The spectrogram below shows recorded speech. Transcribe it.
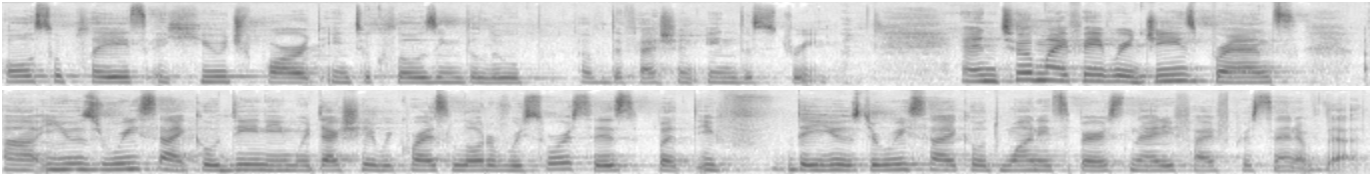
also plays a huge part into closing the loop of the fashion industry. And two of my favorite jeans brands uh, use recycled denim, which actually requires a lot of resources, but if they use the recycled one, it spares 95% of that.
